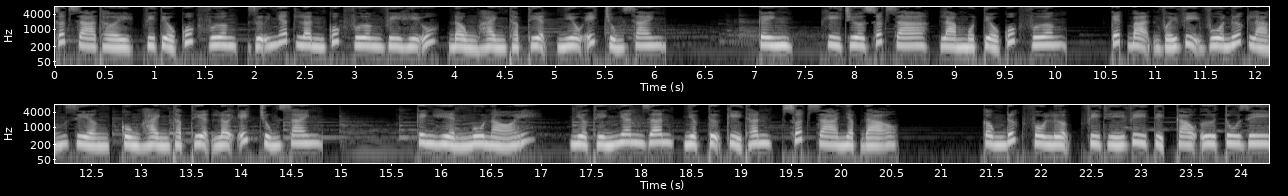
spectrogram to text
xuất gia thời, vì tiểu quốc vương, giữ nhất lân quốc vương vi hữu, đồng hành thập thiện, nhiều ích chúng sanh. Kinh, khi chưa xuất gia, làm một tiểu quốc vương kết bạn với vị vua nước láng giềng, cùng hành thập thiện lợi ích chúng sanh. Kinh Hiền Ngu nói, nhược thính nhân dân, nhược tự kỷ thân, xuất gia nhập đạo. Công đức vô lượng, phi thí vi tịch cao ư tu di,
